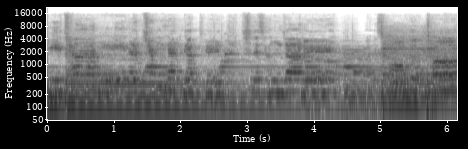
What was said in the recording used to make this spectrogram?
이 잔인한 장난 같은 신의 상자를 안에서부터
